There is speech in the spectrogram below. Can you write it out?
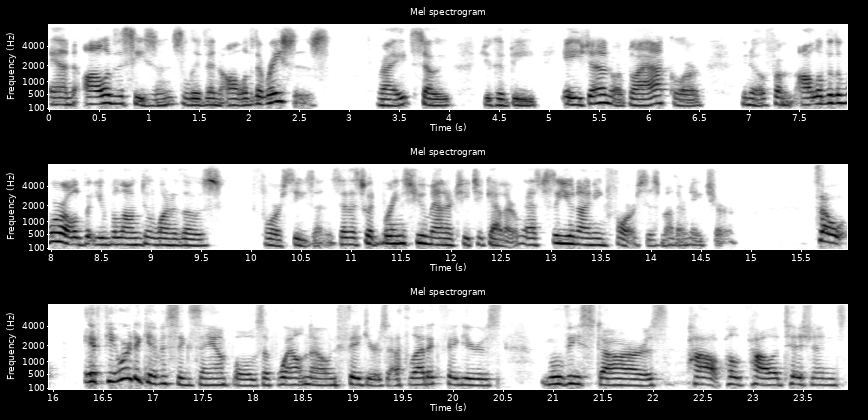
And all of the seasons live in all of the races, right? So you could be Asian or black or, you know, from all over the world, but you belong to one of those four seasons. And that's what brings humanity together. That's the uniting force is Mother Nature. So if you were to give us examples of well-known figures, athletic figures, movie stars, pol- politicians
